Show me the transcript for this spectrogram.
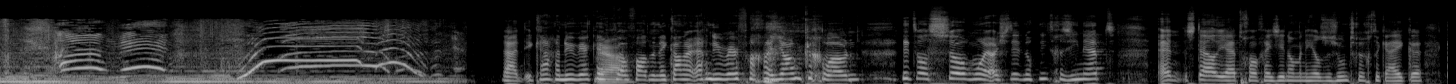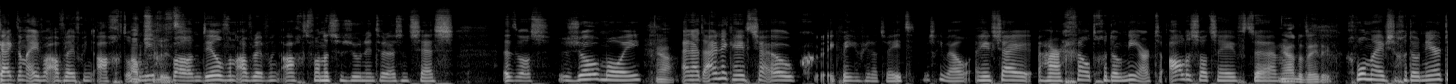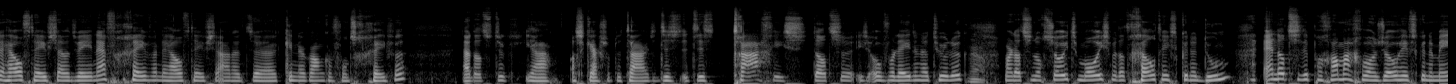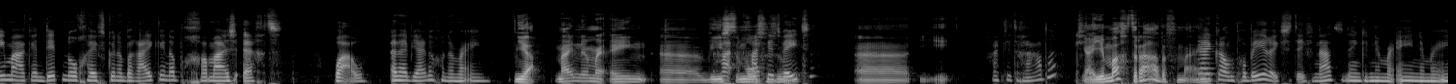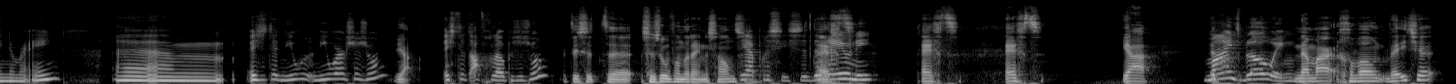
Oh man! Ja, ik krijg er nu weer kipvel Ja. van en ik kan er echt nu weer van gaan janken gewoon. dit was zo mooi. Als je dit nog niet gezien hebt en stel je hebt gewoon geen zin om een heel seizoen terug te kijken, kijk dan even aflevering 8. Of in ieder geval een deel van aflevering 8 van het seizoen in 2006. Het was zo mooi. Ja. En uiteindelijk heeft zij ook, ik weet niet of je dat weet, misschien wel, heeft zij haar geld gedoneerd. Alles wat ze heeft ehm, ja, dat weet ik. gewonnen heeft ze gedoneerd. De helft heeft ze aan het WNF gegeven en de helft heeft ze aan het eh, kinderkankerfonds gegeven. Nou, dat is natuurlijk ja, als kerst op de taart. Het is, het is tragisch dat ze is overleden natuurlijk. Ja. Maar dat ze nog zoiets moois met dat geld heeft kunnen doen. En dat ze dit programma gewoon zo heeft kunnen meemaken. En dit nog heeft kunnen bereiken in dat programma is echt wauw. En heb jij nog een nummer één. Ja, mijn nummer 1, Wie is Ga, de Mol ga ik dit seizoen? weten? Eh, je- Ga ik dit raden? Ik ja, zit- je mag het raden van mij. Ja, ik kan het proberen. Ik zit even na te denken. Nummer 1, nummer 1, nummer 1. Ehm, is het een nieuw, nieuwer seizoen? Ja. Is het het afgelopen seizoen? Het is het eh, seizoen van de renaissance. Ja, precies. De Echt. reunie. Echt, echt. Ja, Mind blowing. nou maar gewoon, weet je...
